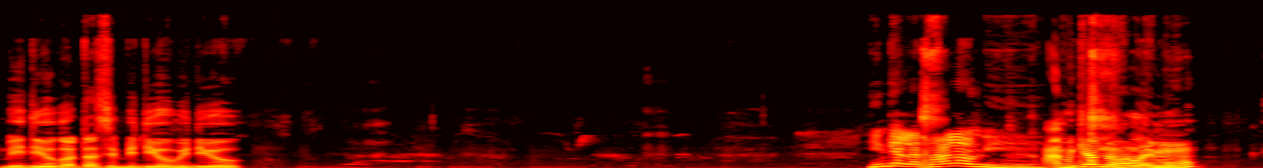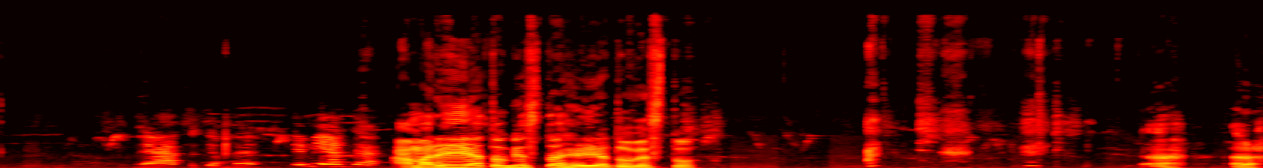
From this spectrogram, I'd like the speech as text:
ভিডিও করতেছি ভিডিও ভিডিও। হিঙ্গেল ফালাও নি আমি কেমনে ভালাইমু আমার এই এত ব্যস্ত হেই এত ব্যস্ত। আহ, আহ,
